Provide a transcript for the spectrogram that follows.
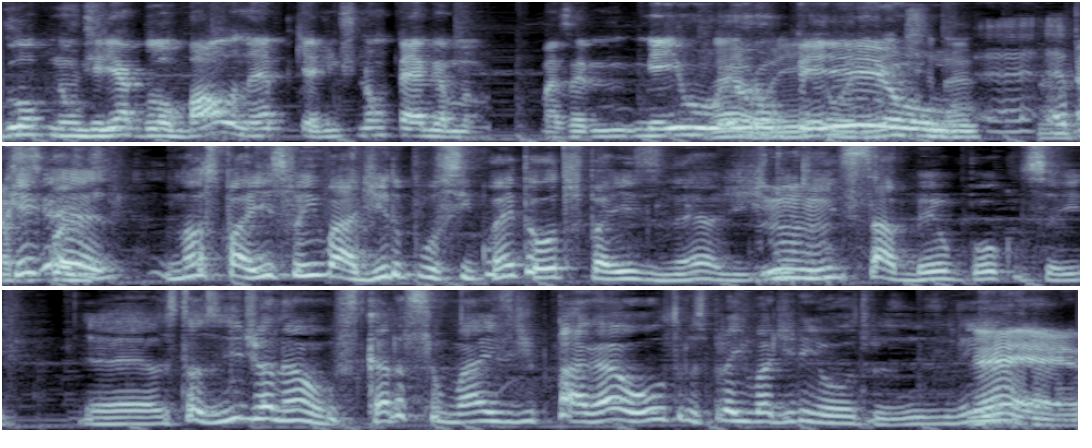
glo- não diria global, né? Porque a gente não pega. Mas é meio É, europeu. Oriente, né? É porque Essas coisas. é, nosso país foi invadido por 50 outros países, né? A gente tem Uhum. que saber um pouco disso aí. É, os Estados Unidos já não, os caras são mais de pagar outros pra invadirem outros. Eles nem, É,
